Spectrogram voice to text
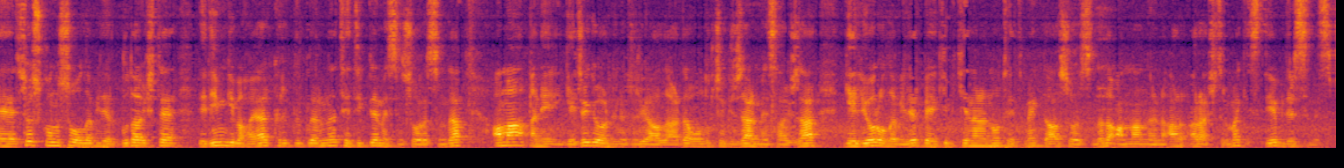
e, söz konusu olabilir. Bu da işte dediğim gibi hayal kırıklıklarını tetiklemesin sonrasında. Ama hani gece gördüğünüz rüyalarda oldukça güzel mesajlar geliyor olabilir. Belki bir kenara not etmek, daha sonrasında da anlamlarını ar- araştırmak isteyebilirsiniz.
